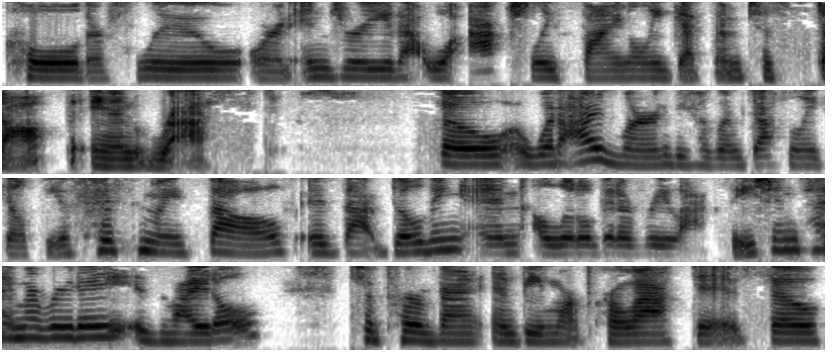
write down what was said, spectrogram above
cold or flu or an injury that will actually finally get them to stop and rest. So what I've learned, because I'm definitely guilty of this myself, is that building in a little bit of relaxation time every day is vital to prevent and be more proactive. So,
